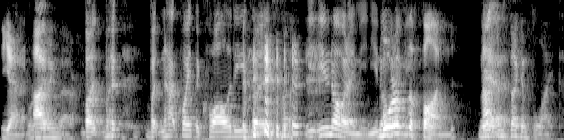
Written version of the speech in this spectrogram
Yeah, We're I, getting there. but but but not quite the quality. But you, you know what I mean. You know more what I of the fun. Not Yeah. Seven seconds light.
